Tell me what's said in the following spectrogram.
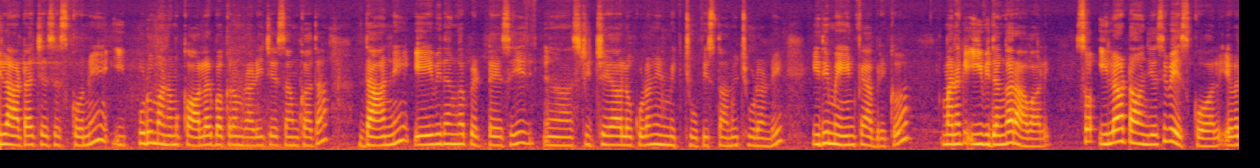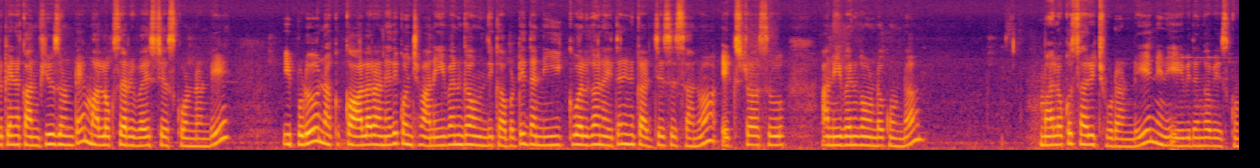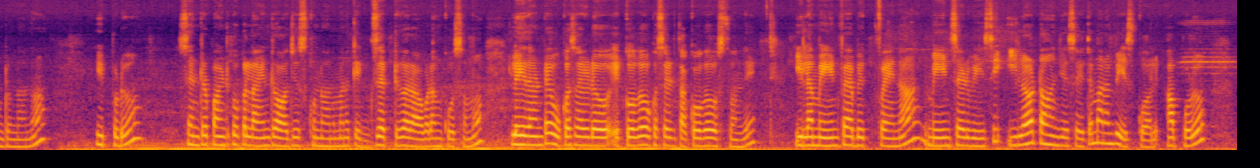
ఇలా అటాచ్ చేసేసుకొని ఇప్పుడు మనం కాలర్ బక్రం రెడీ చేసాం కదా దాన్ని ఏ విధంగా పెట్టేసి స్టిచ్ చేయాలో కూడా నేను మీకు చూపిస్తాను చూడండి. ఇది మెయిన్ ఫ్యాబ్రిక్. మనకి ఈ విధంగా రావాలి. సో ఇలా టర్న్ చేసి వేసుకోవాలి. ఎవరికైనా కన్ఫ్యూజ్ ఉంటే మళ్ళీ ఒకసారి రివైజ్ చేసుకోండి ఇప్పుడు నాకు కాలర్ అనేది కొంచెం అన్ఈవెన్గా ఉంది కాబట్టి దాన్ని ఈక్వల్గానైతే నేను కట్ చేసేసాను. ఎక్స్ట్రాస్ అన్ఈవెన్గా ఉండకుండా. మరొకసారి చూడండి నేను ఏ విధంగా వేసుకుంటున్నానో. ఇప్పుడు సెంటర్ పాయింట్కి ఒక లైన్ డ్రా చేసుకున్నాను. మనకి ఎగ్జాక్ట్గా రావడం కోసము. లేదంటే ఒక సైడ్ ఎక్కువగా ఒక సైడ్ తక్కువగా వస్తుంది. ఇలా మెయిన్ ఫ్యాబ్రిక్ పైన మెయిన్ సైడ్ వేసి ఇలా టర్న్ చేసి అయితే మనం వేసుకోవాలి. అప్పుడు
